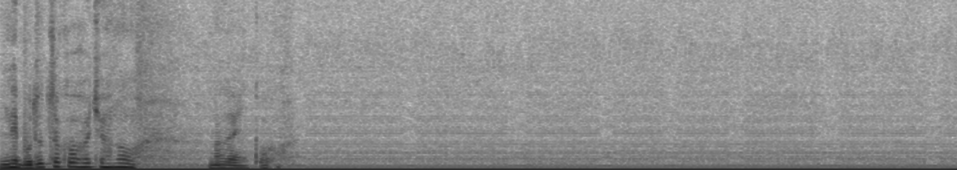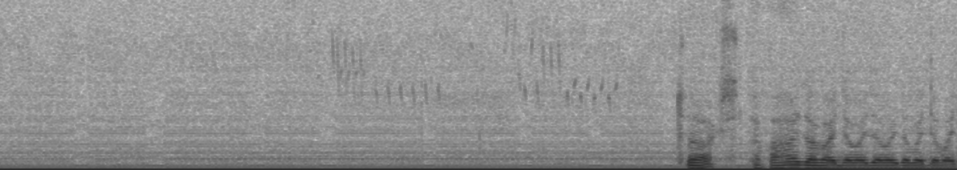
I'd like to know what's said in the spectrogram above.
Не буду такого тягнув маленького. Так, давай, давай, давай, давай, давай, давай.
